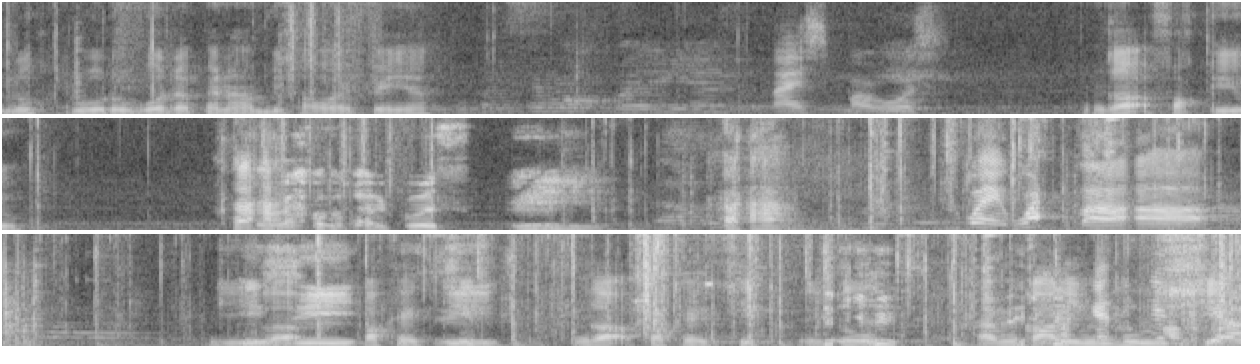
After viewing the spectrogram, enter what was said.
Duh, peluru gua udah pengen habis AWP-nya. Nice, bagus. Enggak, fuck you. Bagus. Wait, what the? Gila, pakai cheat. Enggak pakai cheat. Itu I'm calling bullshit.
